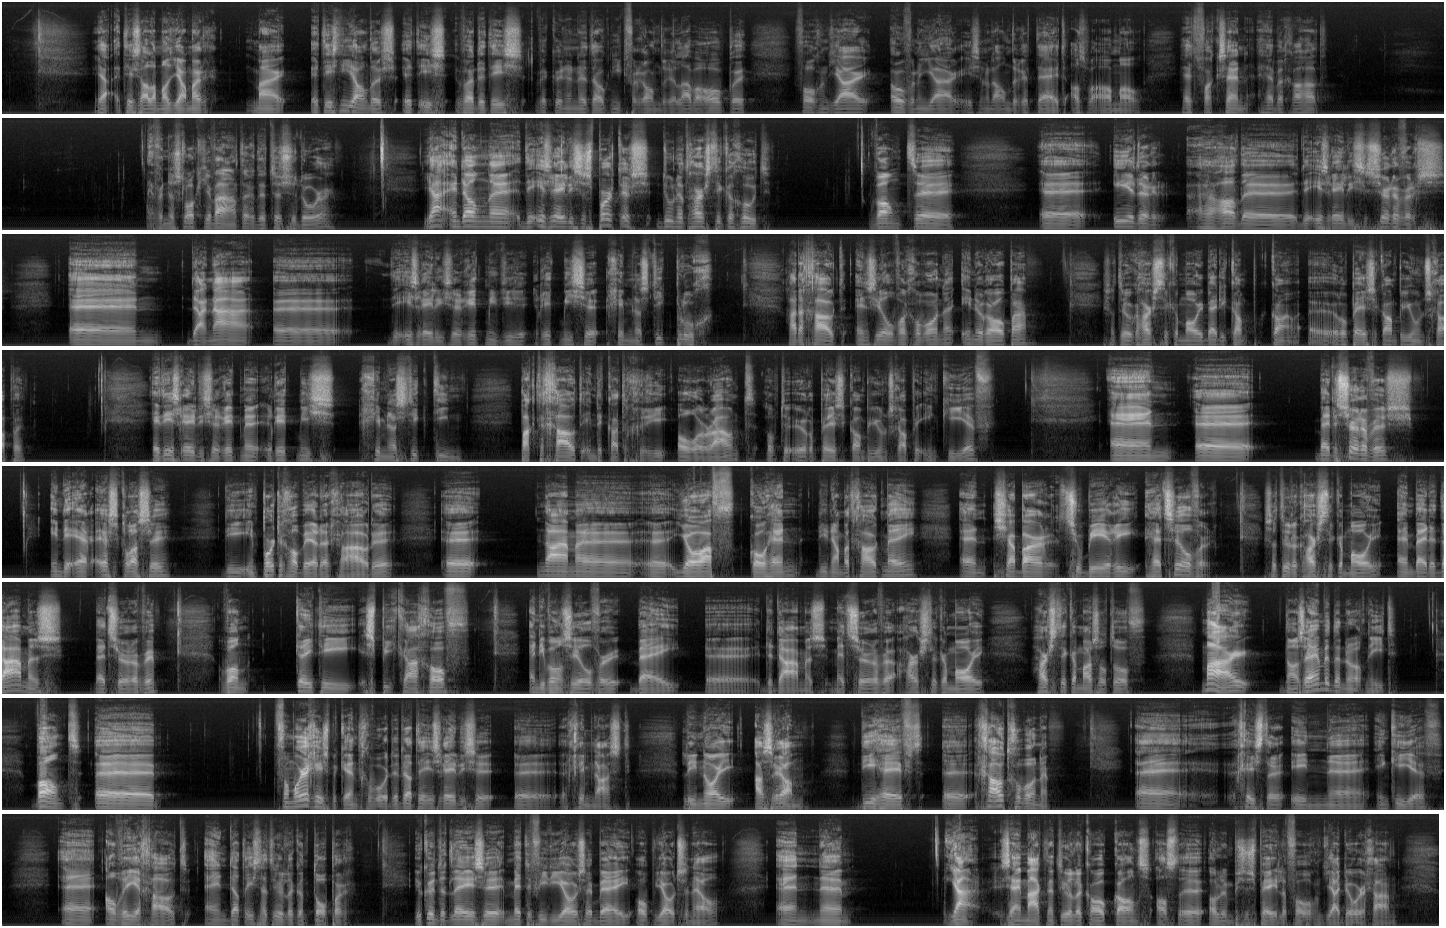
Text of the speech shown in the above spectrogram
Ja, het is allemaal jammer. Maar het is niet anders. Het is wat het is. We kunnen het ook niet veranderen. Laten we hopen. Volgend jaar, over een jaar, is er een andere tijd. Als we allemaal het vaccin hebben gehad. Even een slokje water ertussendoor. Ja, en dan uh, de Israëlische sporters doen het hartstikke goed. Want uh, uh, eerder hadden de Israëlische servers en daarna de Israëlische ritmische, gymnastiekploeg hadden goud en zilver gewonnen in Europa. Is natuurlijk hartstikke mooi bij die kamp, Europese kampioenschappen. Het Israëlische ritme, ritmisch gymnastiekteam pakte goud in de categorie Allround op de Europese kampioenschappen in Kiev. En uh, bij de servers in de RS-klasse, die in Portugal werden gehouden, uh, namen uh, Joaf Cohen, die nam het goud mee, en Shabar Tsuberi het zilver. Dat is natuurlijk hartstikke mooi. En bij de dames, bij het surfen, won Katie Spikagov. En die won zilver bij uh, de dames met surfen. Hartstikke mooi. Hartstikke mazzeltof. Maar dan zijn we er nog niet. Want uh, vanmorgen is bekend geworden dat de Israëlische uh, gymnast Linoy Azram. Die heeft goud gewonnen. gisteren in, in Kiev. alweer goud. En dat is natuurlijk een topper. U kunt het lezen met de video's erbij op JoodsNL. En uh, ja, zij maakt natuurlijk ook kans als de Olympische Spelen volgend jaar doorgaan.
